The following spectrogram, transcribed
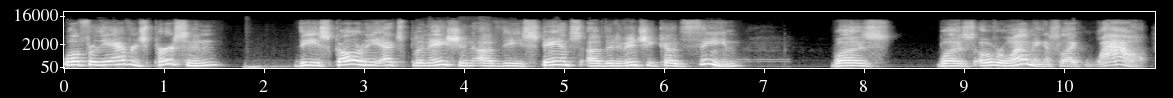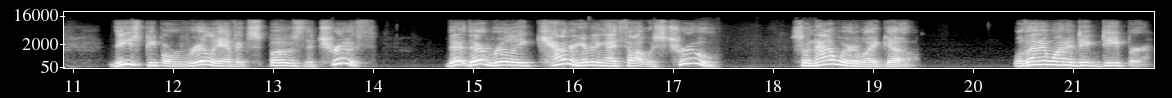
Well, for the average person, the scholarly explanation of the stance of the Da Vinci Code theme was was overwhelming. It's like, wow, these people really have exposed the truth. They're, they're really countering everything I thought was true. So now where do I go? Well, then I want to dig deeper.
